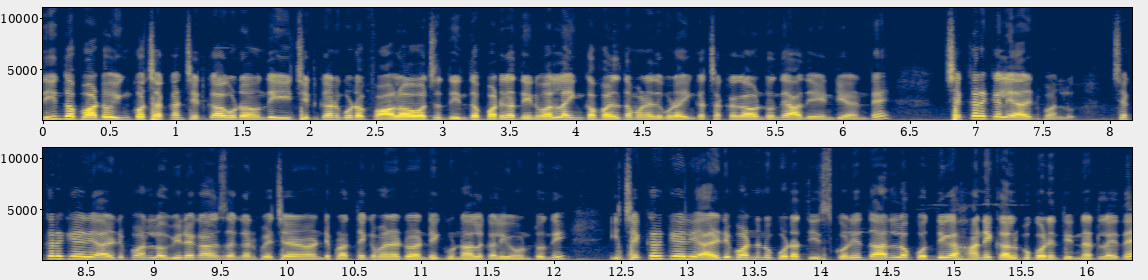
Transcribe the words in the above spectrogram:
దీంతో పాటు ఇంకో చక్కని చిట్కా కూడా ఉంది. ఈ చిట్కాను కూడా ఫాలో అవ్వచ్చు. దీంతో పాటుగా దీనివల్ల ఇంకా ఫలితం అనేది కూడా ఇంకా చక్కగా ఉంటుంది. అదేంటి అంటే చక్కెరకేళి అరటి పండ్లు. చక్కెరకేళి అరటి పండ్లో వీరకాల సంఘాన్ని పెంచేటువంటి ప్రత్యేకమైనటువంటి గుణాలు కలిగి ఉంటుంది. ఈ చక్కెరకేళి అరటి పండును కూడా తీసుకొని దానిలో కొద్దిగా హనీ కలుపుకొని తిన్నట్లయితే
